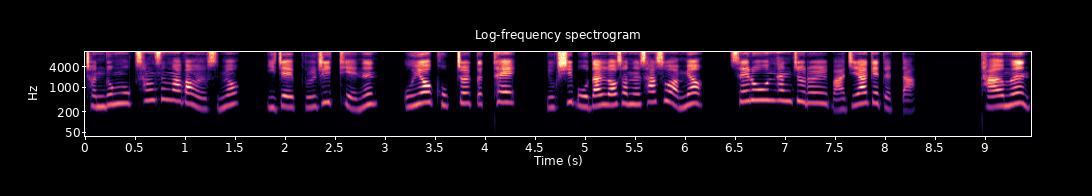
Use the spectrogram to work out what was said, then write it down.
전 종목 상승 마감이었으며 이제 불GTN은 우여곡절 끝에 65달러 선을 사수하며 새로운 한 주를 맞이하게 됐다. 다음은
